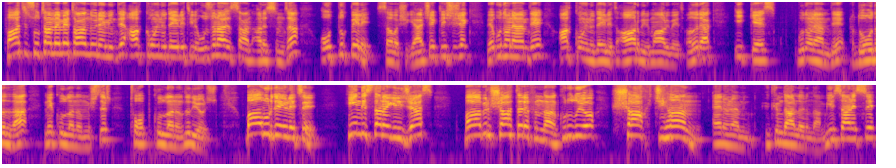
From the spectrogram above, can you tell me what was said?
Fatih Sultan Mehmet Han döneminde Akkoyunlu Devleti ile Uzun Hasan arasında Otlukbeli Savaşı gerçekleşecek ve bu dönemde Akkoyunlu Devleti ağır bir mağlubiyet alarak ilk kez bu dönemde doğuda da ne kullanılmıştır? Top kullanıldı diyoruz. Babur Devleti Hindistan'a gideceğiz. Babür Şah tarafından kuruluyor. Şah Cihan en önemli hükümdarlarından bir tanesi.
